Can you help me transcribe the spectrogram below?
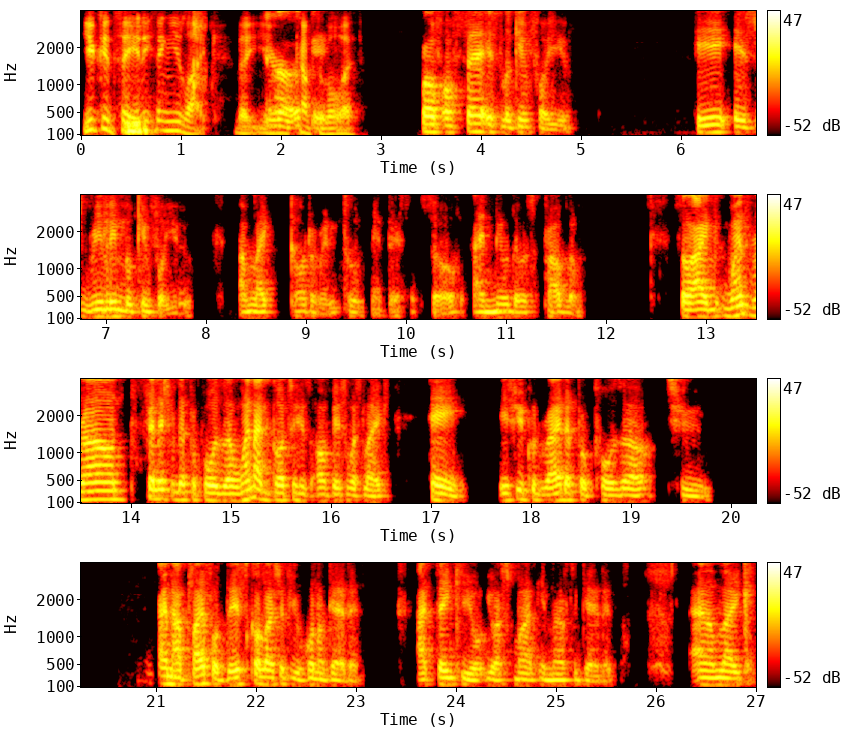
You could say anything you like that you're Oh, okay. comfortable with. Prof. Affair is looking for you. He is really looking for you. I'm like, God already told me this. So I knew there was a problem. So I went round, finished with the proposal. When I got to his office, was like, hey, if you could write a proposal to and apply for this scholarship, you're gonna get it. I think you you are smart enough to get it. And I'm like,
